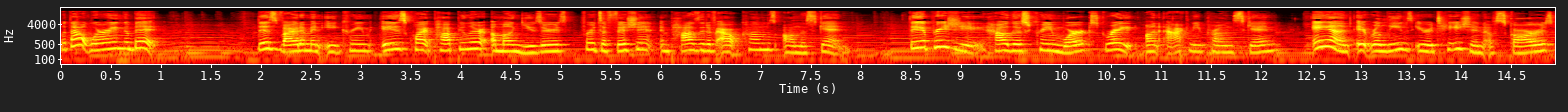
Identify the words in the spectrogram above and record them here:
without worrying a bit. This vitamin E cream is quite popular among users for its efficient and positive outcomes on the skin. They appreciate how this cream works great on acne prone skin and it relieves irritation of scars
